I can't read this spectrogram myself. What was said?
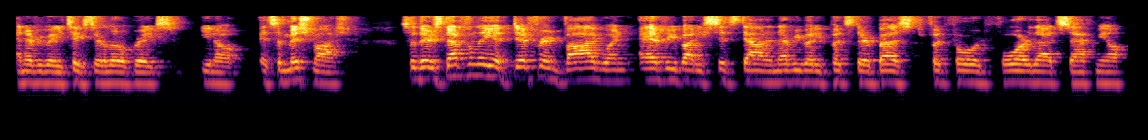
and everybody takes their little breaks. You know, it's a mishmash. So there's definitely a different vibe when everybody sits down and everybody puts their best foot forward for that staff meal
